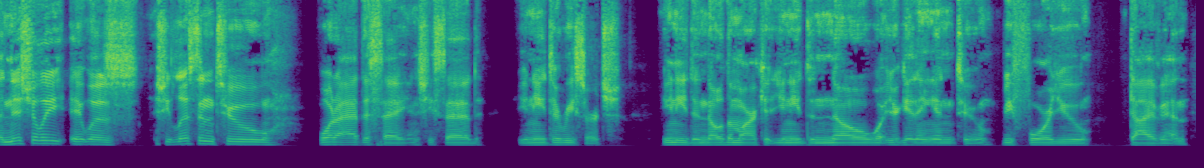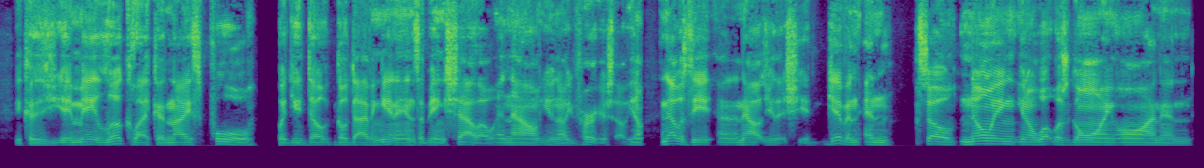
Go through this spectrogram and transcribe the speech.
Initially, it was she listened to what I had to say and she said, you need to research. You need to know the market. You need to know what you're getting into before you dive in because it may look like a nice pool, but you don't go diving in, it ends up being shallow. And now, you know, you've hurt yourself, you know, and that was the analogy that she had given. And so knowing, you know, what was going on and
